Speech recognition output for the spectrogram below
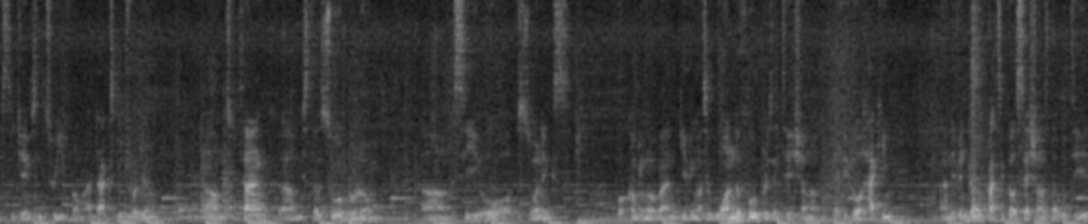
Mr. James Ntui from Addax Petroleum, um, to thank uh, Mr. Zuo Bruno, uh, the CEO of Zonix, for coming over and giving us a wonderful presentation on ethical hacking and even the practical sessions that we did.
